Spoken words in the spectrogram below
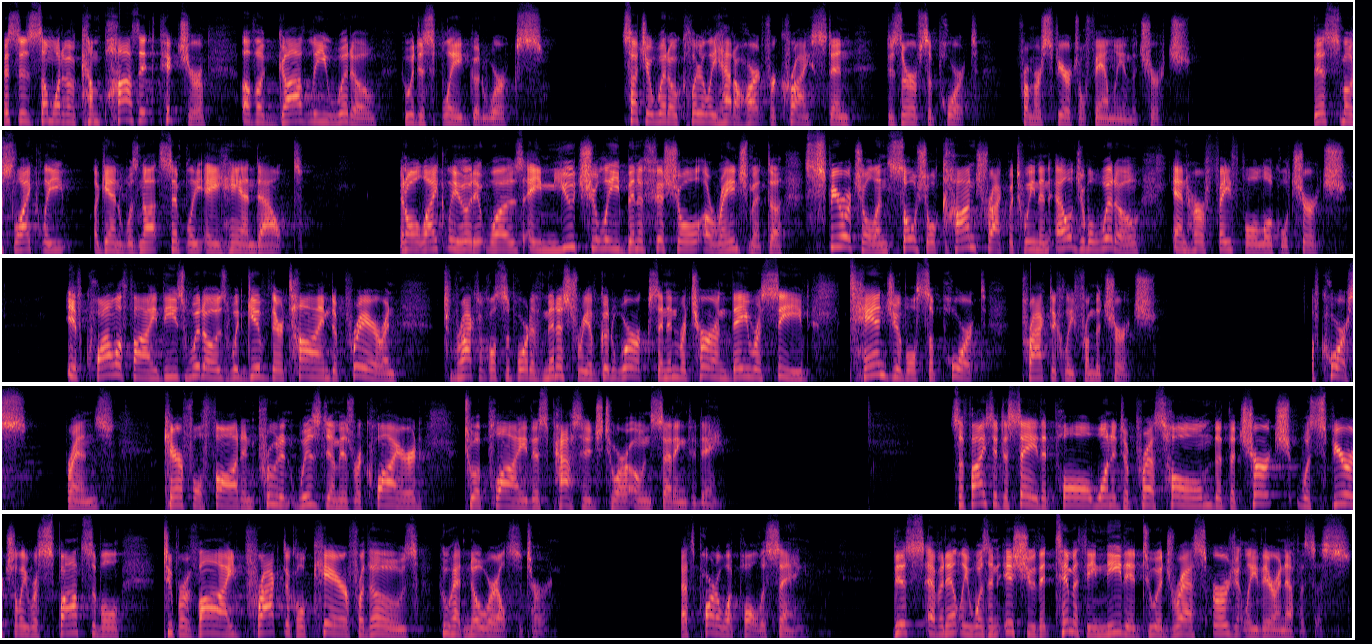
This is somewhat of a composite picture of a godly widow who had displayed good works. Such a widow clearly had a heart for Christ and deserved support from her spiritual family in the church. This, most likely, again, was not simply a handout. In all likelihood, it was a mutually beneficial arrangement, a spiritual and social contract between an eligible widow and her faithful local church. If qualified, these widows would give their time to prayer and to practical support of ministry of good works, and in return, they received tangible support practically from the church. Of course, friends, careful thought and prudent wisdom is required to apply this passage to our own setting today. Suffice it to say that Paul wanted to press home that the church was spiritually responsible to provide practical care for those who had nowhere else to turn. That's part of what Paul is saying. This evidently was an issue that Timothy needed to address urgently there in Ephesus.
